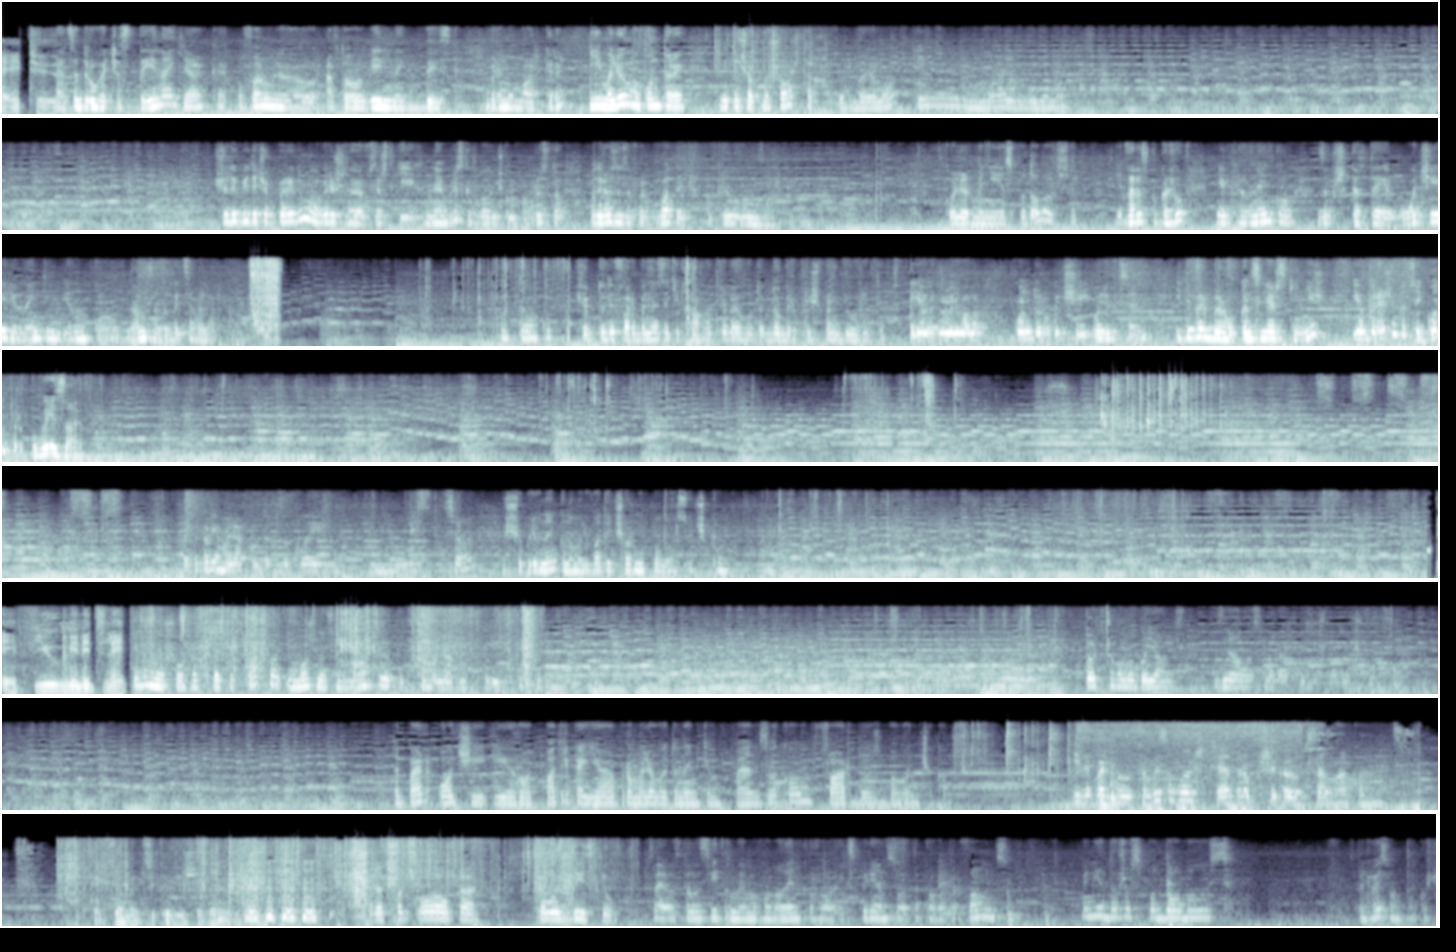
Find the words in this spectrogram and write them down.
Two. Це друга частина, як оформлюю автомобільний диск. Беремо маркери і малюємо контури квіточок на шортах. От беремо і малюємо. Щодо квіточок передумала, вирішила все ж таки їх не бризкати балончиком, а просто одразу зафарбувати акриловим маркером. Колір мені сподобався. Зараз покажу, як рівненько запшикати очі рівненьким білим колом. Нам знадобиться малярка. Отак от. Щоб туди фарба не затікала, треба його так добре пришпандюрити. Я так намалювала контур очей олівцем. І тепер беру канцелярський ніж і обережненько цей контур вирізаю. І тепер я малярку так заклею місця, щоб рівненько намалювати чорні полосочки. A few minutes later. Я думаю, що вже все підсохло і можна знімати у цю малярну стрічку. Ну, то, чого ми боялись, знялась малярка зі шматочком Тепер очі і рот Патріка я промальовую тоненьким пензликом фарбою з балончика. І тепер, коли це висохло, щедро пшикаю все лаком. Оце найцікавіше зараз. Розпаковка нових дисків. Це ви стали свідками мого маленького експірієнсу такого перформансу. Мені дуже сподобалось. Сподіваюсь, вам також.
